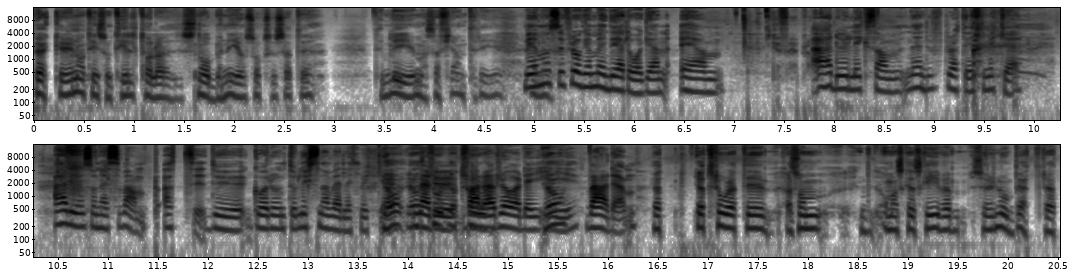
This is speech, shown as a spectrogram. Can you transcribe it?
böcker är någonting som tilltalar snobben i oss också så att det, det blir ju en massa fjanterier. Men jag måste fråga dialogen. Gud, vad jag pratar. är du liksom, nej du får prata jättemycket. Är du en sån här svamp att du går runt och lyssnar väldigt mycket Ja, jag när tror- du jag tror- bara rör dig Ja. i världen? Jag tror att det, alltså om, om man ska skriva så är det nog bättre att,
